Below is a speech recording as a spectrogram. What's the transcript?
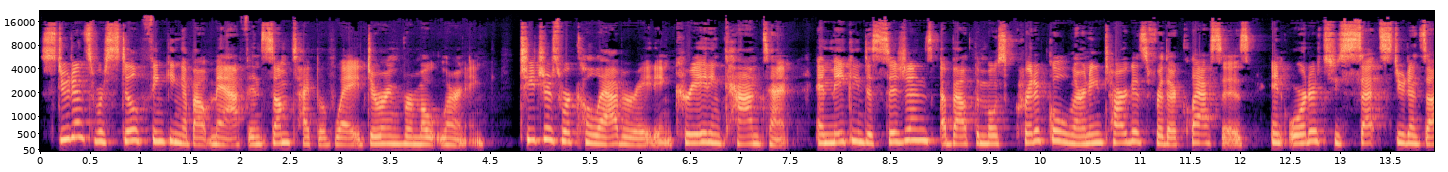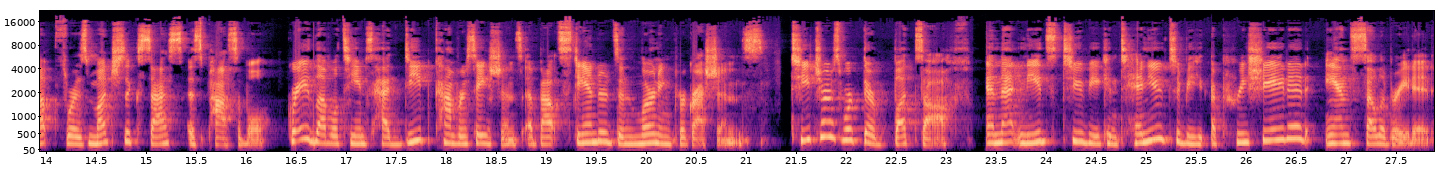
Students were still thinking about math in some type of way during remote learning. Teachers were collaborating, creating content, and making decisions about the most critical learning targets for their classes in order to set students up for as much success as possible. Grade level teams had deep conversations about standards and learning progressions. Teachers work their butts off, and that needs to be continued to be appreciated and celebrated.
